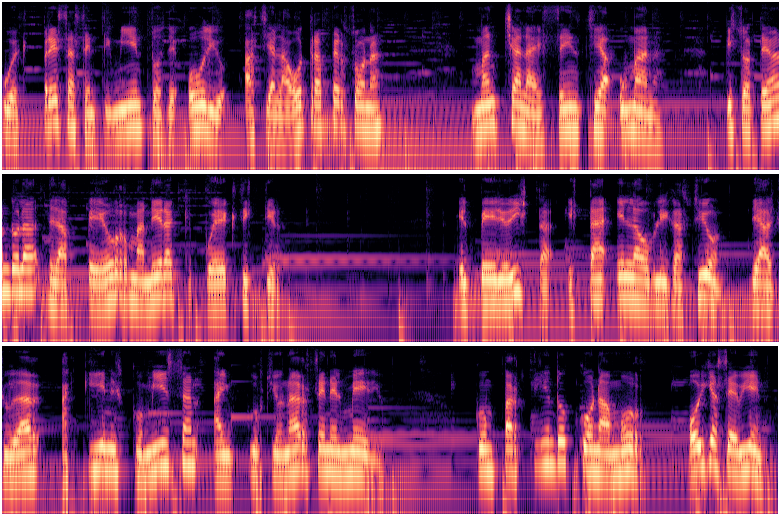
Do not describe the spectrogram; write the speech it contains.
o expresa sentimientos de odio hacia la otra persona, mancha la esencia humana, pisoteándola de la peor manera que puede existir. El periodista está en la obligación de ayudar a quienes comienzan a incursionarse en el medio, compartiendo con amor, óigase bien,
